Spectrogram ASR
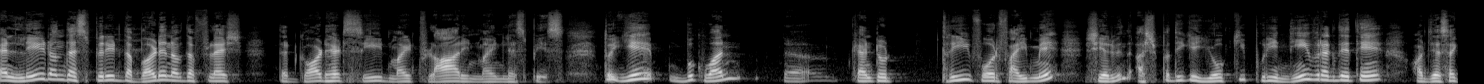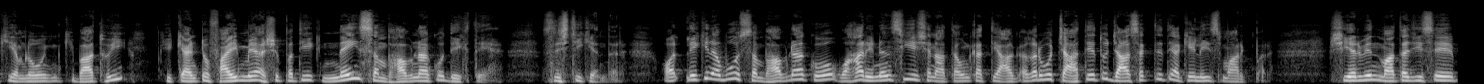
and laid on the spirit the burden of the flesh that God had seed might flower in mindless space तो ये book one canto three four five में शेरविंद अशुपति के योग की पूरी नींव रख देते हैं और जैसा कि हम लोगों की बात हुई कि कैंटो फाइव में अशुपति एक नई संभावना को देखते हैं सृष्टि के अंदर। और लेकिन अब वो संभावना को वहाँ रिनंसिएशन आता उनका त्याग। अगर वो चाहते तो जा सकते थे अकेले इस मार्ग पर। शेयरविंद माता जी से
